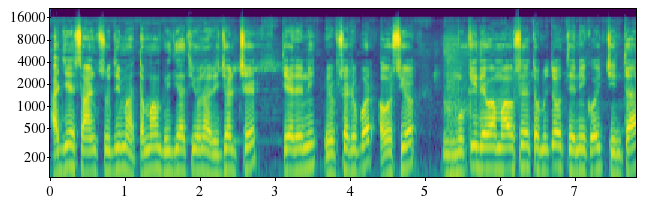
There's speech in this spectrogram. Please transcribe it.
આજે સાંજ સુધીમાં તમામ વિદ્યાર્થીઓના રિઝલ્ટ છે તે તેની વેબસાઇટ ઉપર અવશ્ય મૂકી દેવામાં આવશે. તો મિત્રો, તેની કોઈ ચિંતા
